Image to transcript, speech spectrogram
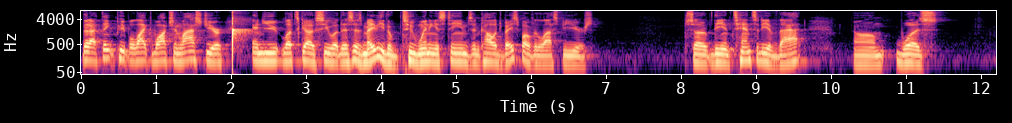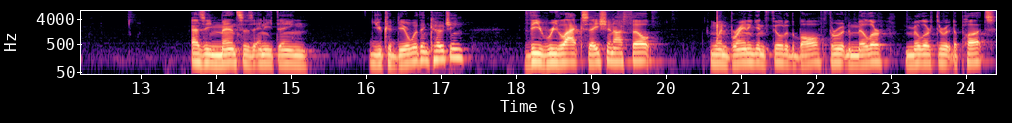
that I think people liked watching last year. And you, let's go see what this is. Maybe the two winningest teams in college baseball over the last few years. So the intensity of that um, was as immense as anything you could deal with in coaching. The relaxation I felt when Brannigan fielded the ball, threw it to Miller, Miller threw it to Putz.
